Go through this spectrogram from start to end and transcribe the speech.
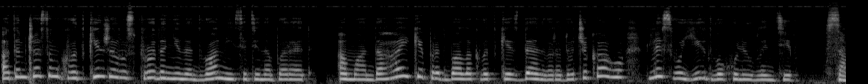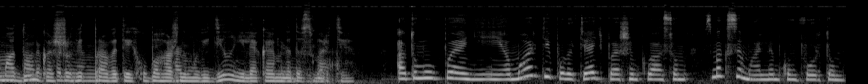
А тим часом квитки вже розпродані на два місяці наперед. Аманда Гайки придбала квитки з Денвера до Чикаго для своїх двох улюбленців. Сама думка, що відправити їх у багажному відділенні лякає мене до смерті. А тому Пенні і Амарді полетять першим класом з максимальним комфортом.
